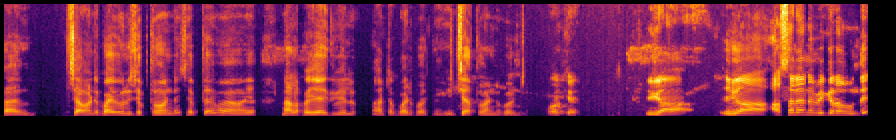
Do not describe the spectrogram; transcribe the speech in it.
కాదు. సెవెంటీ ఫైవ్ నుంచి చెప్తామండి. చెప్తే నలభై ఐదు వేలు అట్లా పడిపోతుంది. ఇచ్చేస్తామండి కొంచెం. ఓకే. ఇక ఇక అసలైన విగ్రహం ఉంది.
